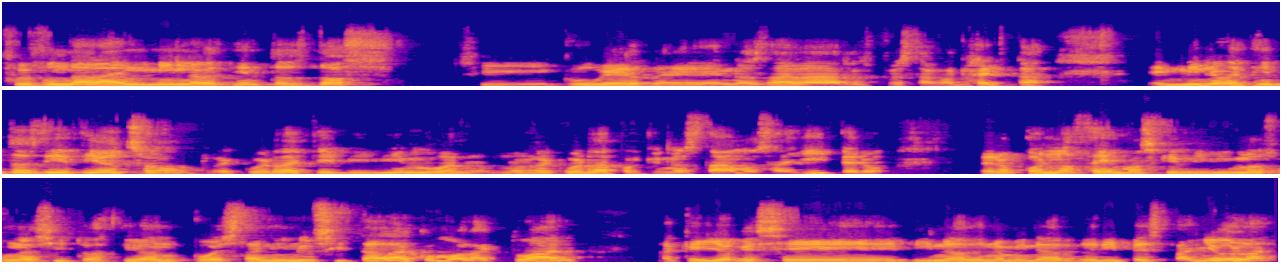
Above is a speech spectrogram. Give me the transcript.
Fue fundada en 1902 si Google eh, nos da la respuesta correcta. En 1918, recuerda que vivimos, bueno, no recuerda porque no estábamos allí, pero, pero conocemos que vivimos una situación pues tan inusitada como la actual. Aquello que se vino a denominar gripe española,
